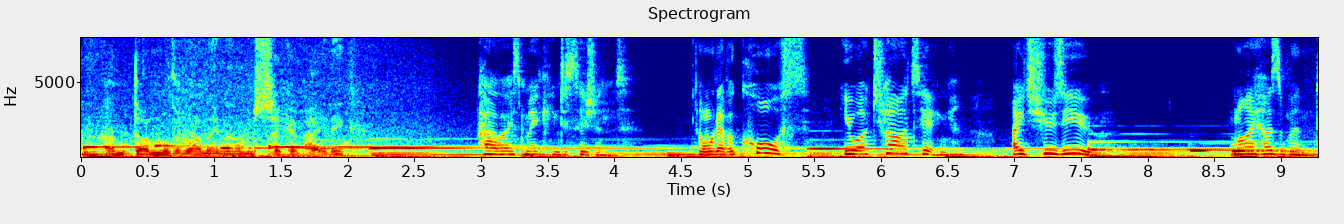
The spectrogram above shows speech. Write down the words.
I'm done with running and I'm sick of hiding. Power is making decisions. And whatever course you are charting, I choose you. My husband.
